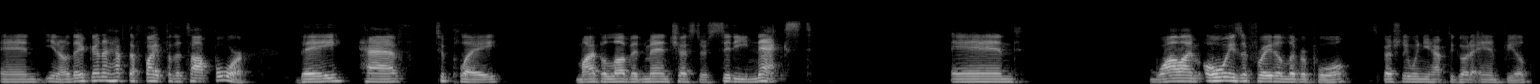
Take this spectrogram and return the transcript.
And, you know, they're going to have to fight for the top four. They have to play my beloved Manchester City next. And while I'm always afraid of Liverpool, especially when you have to go to Anfield,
